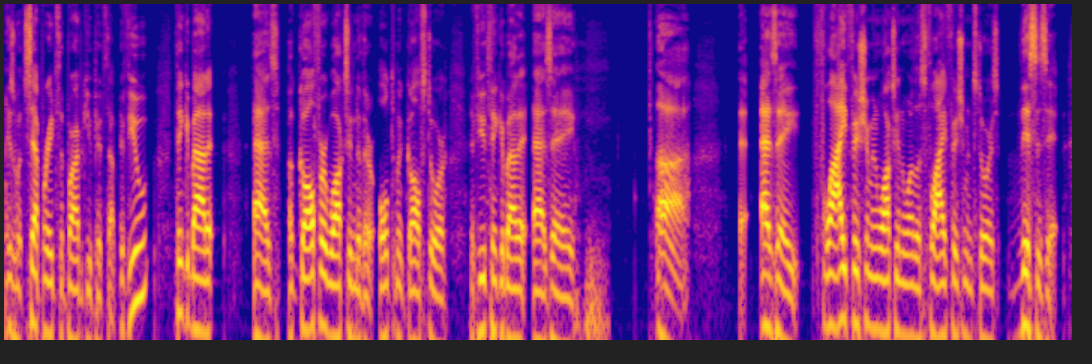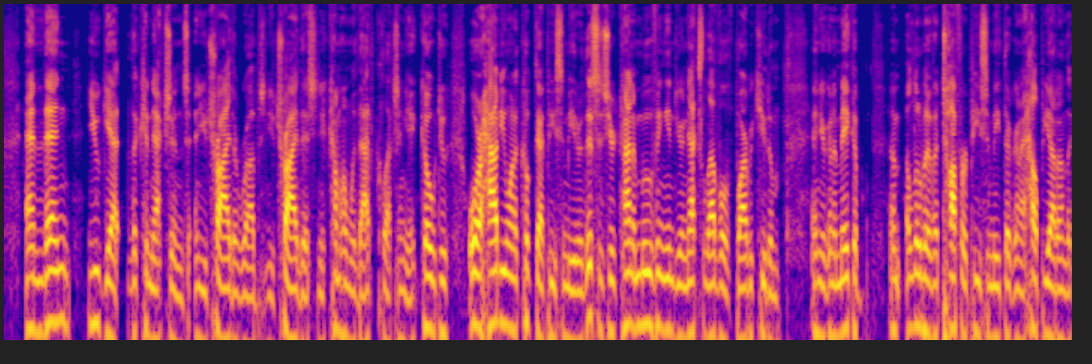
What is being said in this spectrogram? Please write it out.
is what separates the barbecue pit stop. If you think about it as a golfer walks into their ultimate golf store, if you think about it as a uh, as a fly fisherman walks into one of those fly fisherman stores, this is it. And then you get the connections and you try the rubs and you try this and you come home with that collection. You go do, or how do you want to cook that piece of meat? Or this is you're kind of moving into your next level of barbecue them and you're going to make a, a, a, little bit of a tougher piece of meat. They're going to help you out on the,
